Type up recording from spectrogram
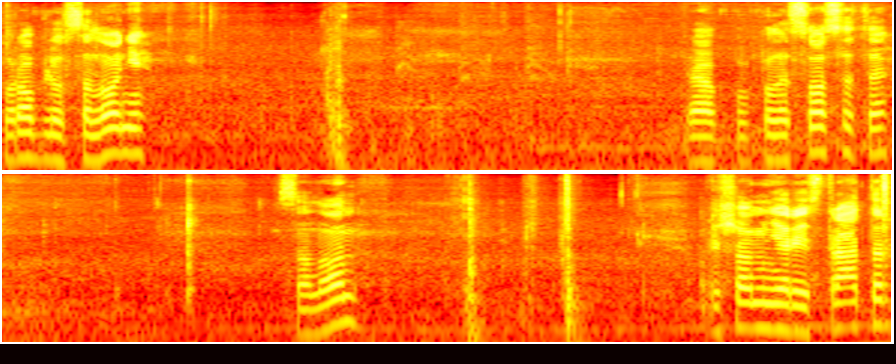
пороблю в салоні. Треба попилисосити. Салон. Прийшов мені реєстратор.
